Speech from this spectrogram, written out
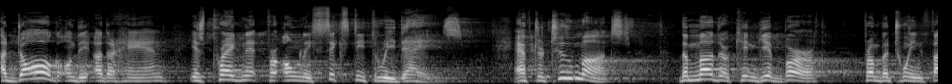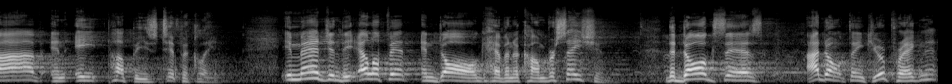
A dog, on the other hand, is pregnant for only 63 days. After two months, the mother can give birth from between five and eight puppies typically. Imagine the elephant and dog having a conversation. The dog says, I don't think you're pregnant.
